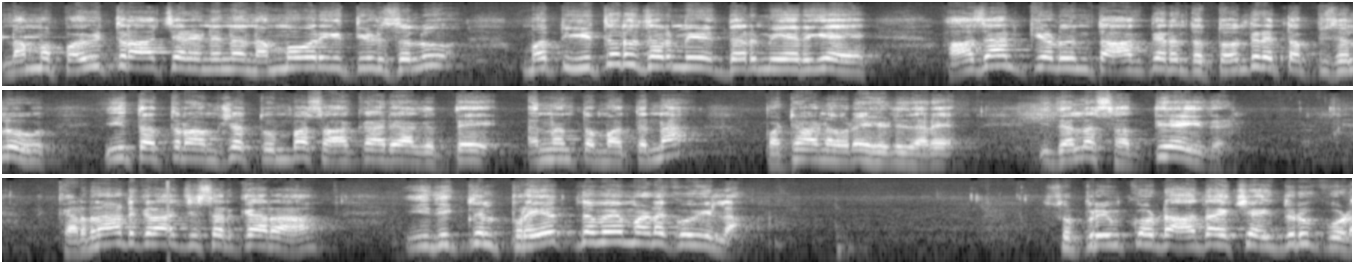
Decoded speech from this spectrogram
ನಮ್ಮ ಪವಿತ್ರ ಆಚರಣೆಯನ್ನು ನಮ್ಮವರಿಗೆ ತಿಳಿಸಲು ಮತ್ತು ಇತರ ಧರ್ಮಿ, ಧರ್ಮೀಯರಿಗೆ ಆಜಾನ್ ಕೇಳುವಂಥ ಆಗ್ತಿರೋಂಥ ತೊಂದರೆ ತಪ್ಪಿಸಲು ಈ ತತ್ರಾಂಶ ತುಂಬ ಸಹಕಾರಿಯಾಗುತ್ತೆ ಅನ್ನೋಂಥ ಮಾತನ್ನು ಪಠಾಣವರೇ ಹೇಳಿದ್ದಾರೆ. ಇದೆಲ್ಲ ಸತ್ಯ ಇದೆ. ಕರ್ನಾಟಕ ರಾಜ್ಯ ಸರ್ಕಾರ ಈ ದಿಕ್ಕಿನಲ್ಲಿ ಪ್ರಯತ್ನವೇ ಮಾಡೋಕ್ಕೆ ಹೋಗಿಲ್ಲ. ಸುಪ್ರೀಂ ಕೋರ್ಟ್ ಆದೇಶ ಇದ್ದರೂ ಕೂಡ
